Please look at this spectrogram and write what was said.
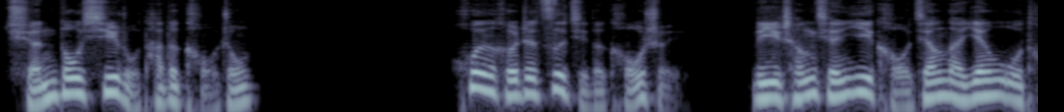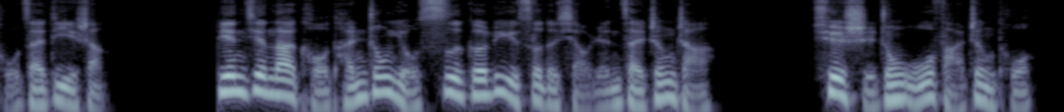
全都吸入他的口中，混合着自己的口水。李承前一口将那烟雾吐在地上，便见那口痰中有四个绿色的小人在挣扎，却始终无法挣脱。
